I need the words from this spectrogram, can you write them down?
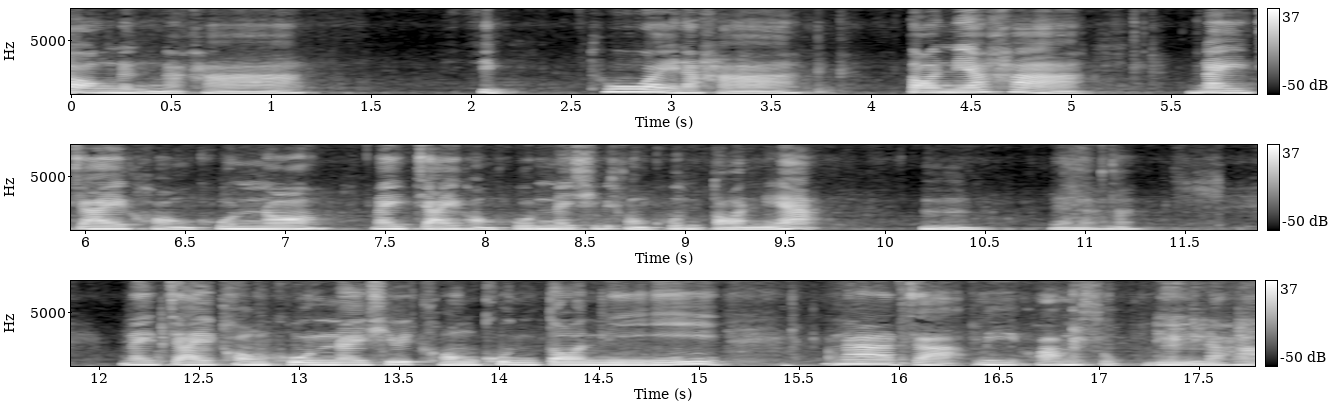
กองหนึ่งนะคะสิบถ้วยนะคะ ตอนนี้ค่ะ ในใจของคุณเนาะในใจของคุณในชีวิตของคุณตอนเนี้ย อืม เดี๋ยวนะคะในใจของคุณในชีวิตของคุณตอนนี้ น่าจะมีความสุขดีนะคะ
